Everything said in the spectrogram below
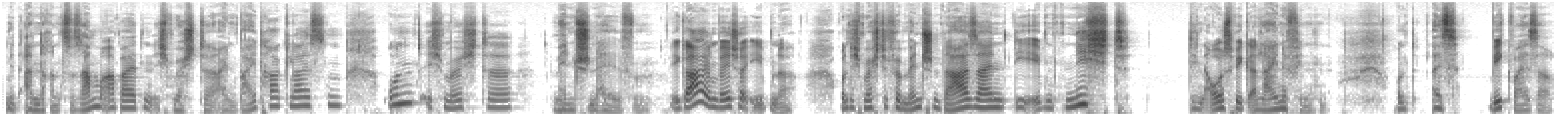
mit anderen zusammenarbeiten, ich möchte einen Beitrag leisten und ich möchte Menschen helfen, egal in welcher Ebene. Und ich möchte für Menschen da sein, die eben nicht den Ausweg alleine finden und als Wegweiser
